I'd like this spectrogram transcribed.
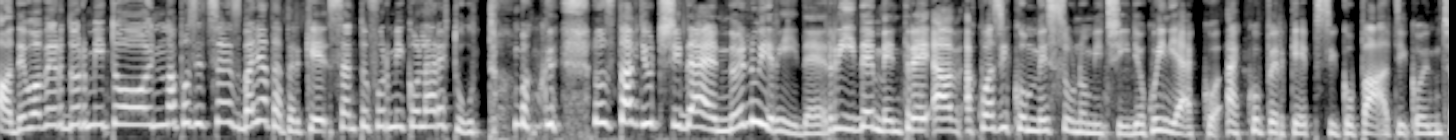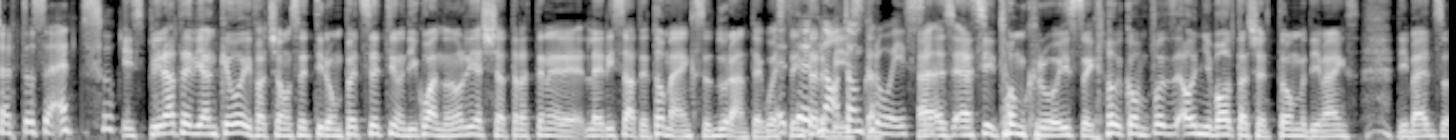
"Oh, devo aver dormito in una posizione sbagliata perché sento formicolare tutto". Ma lo stavi uccidendo e lui ride, ride mentre ha, ha quasi commesso un omicidio. Quindi ecco, ecco perché è psicopatico in un certo senso. Ispiratevi anche voi, facciamo sentire un pezzettino di quando non riesce a trattenere le risate Tom Hanks durante questa eh, intervista. No, Tom Cruise. Eh, eh, sì, Tom Cruise. ogni volta c'è Tom di, Hanks, di mezzo.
